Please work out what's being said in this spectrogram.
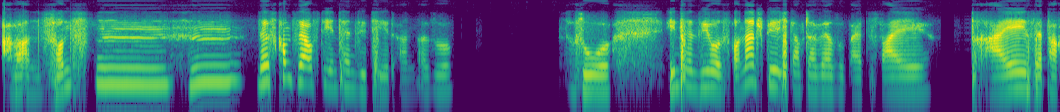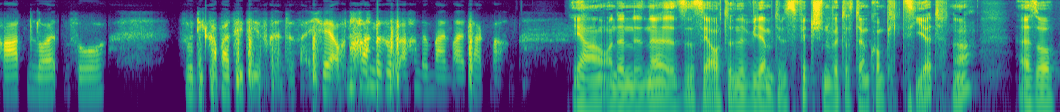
aber ansonsten, hm, ne, es kommt sehr auf die Intensität an. Also so intensives Online-Spiel, ich glaube, da wäre so bei zwei, drei separaten Leuten so, so die Kapazitätsgrenze, weil ich will ja auch noch andere Sachen in meinem Alltag machen. Ja, und dann, ne, es ist ja auch dann wieder mit dem Switchen wird das dann kompliziert, ne? Also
